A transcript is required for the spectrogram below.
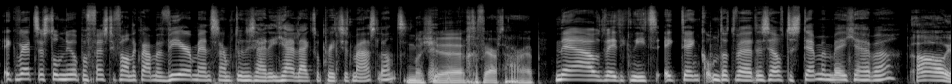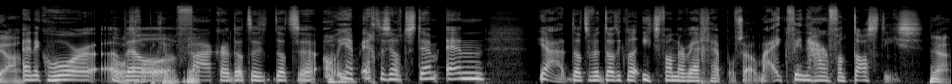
Ik werd, ze stond nu op een festival en er kwamen weer mensen naar me toe die zeiden: Jij lijkt op Bridget Maasland. Omdat je geverfd haar hebt. Nou, dat weet ik niet. Ik denk omdat we dezelfde stem een beetje hebben. Oh ja. En ik hoor eh, Oh, wat wel grappig, ja. Ja. vaker dat, dat ze... Oh, je hebt echt dezelfde stem. En ja, dat, we, dat ik wel iets van haar weg heb of zo. Maar ik vind haar fantastisch. Ja.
